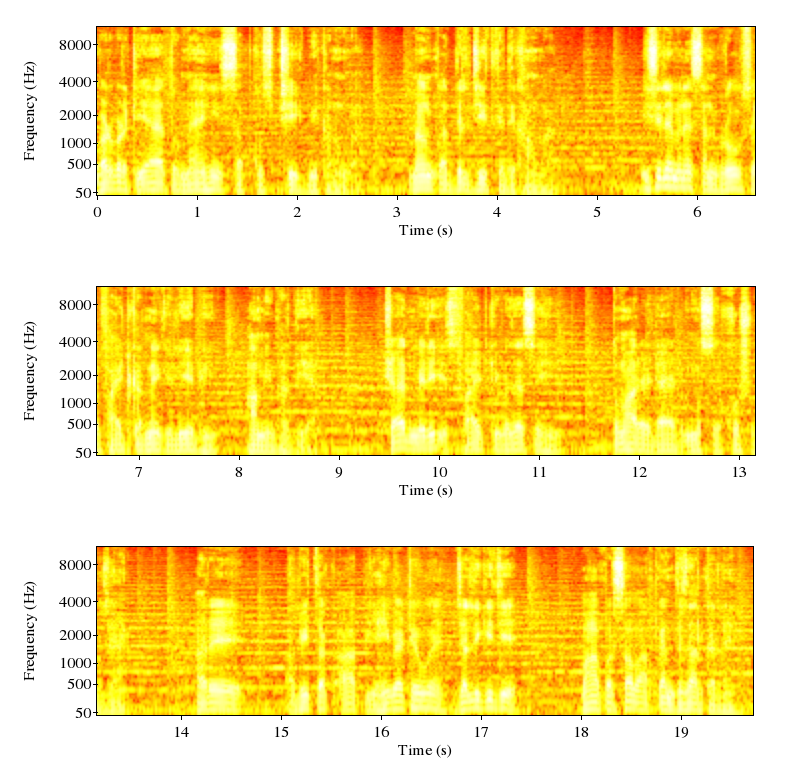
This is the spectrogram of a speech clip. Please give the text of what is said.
गड़बड़ किया है तो मैं ही सब कुछ ठीक भी करूँगा। मैं उनका दिल जीत के दिखाऊँगा। इसीलिए मैंने सनग्रोव से फाइट करने के लिए भी हामी भर दिया। शायद मेरी इस फाइट की वजह से ही तुम्हारे डैड मुझसे खुश हो जाएँ। अरे, अभी तक आप यहीं बैठे हुए हैं। जल्दी कीजिए। वहाँ पर सब आपका इंतज़ार कर रहे हैं।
